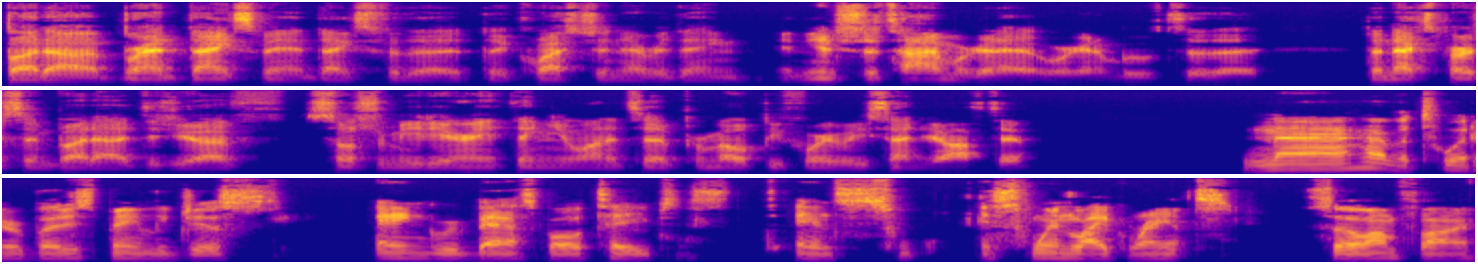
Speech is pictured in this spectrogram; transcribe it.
But uh, Brent, thanks, man. Thanks for the the question, everything. In the interest of time, we're gonna we're gonna move to the the next person. But uh, did you have social media or anything you wanted to promote before we send you off to? Nah, I have a Twitter, but it's mainly just angry basketball tapes and, sw- and swin like rants. So I'm fine.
